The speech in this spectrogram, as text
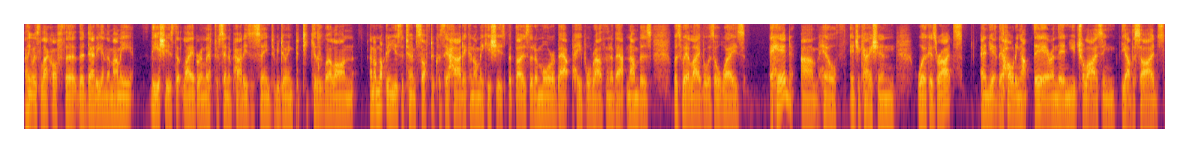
I think it was Lakoff, the, the daddy and the mummy, the issues that Labor and left of centre parties are seen to be doing particularly well on. And I'm not going to use the term softer because they're hard economic issues, but those that are more about people rather than about numbers was where Labor was always ahead um, health, education, workers' rights. And yeah, they're holding up there and they're neutralising the other side's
